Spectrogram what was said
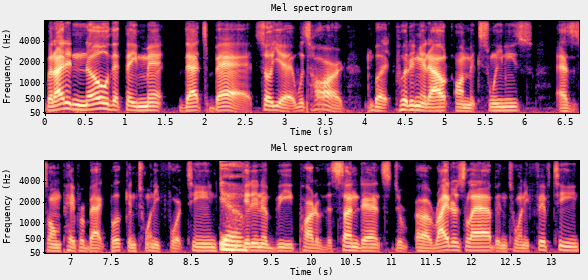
But i didn't know that they meant that's bad. So yeah it was hard. But putting it out on mcsweeney's as its own paperback book in 2014 yeah. getting to be part of the sundance uh, writers lab in 2015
